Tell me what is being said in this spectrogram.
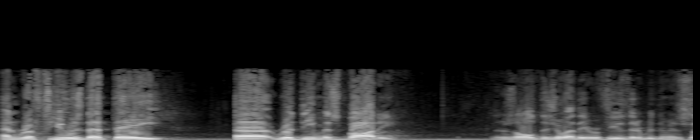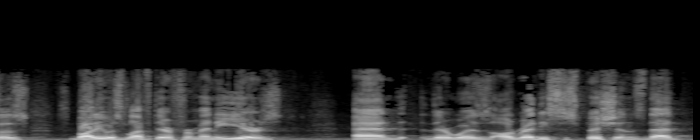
and refused that they uh, redeem his body. There's a whole issue why they refused to redeem him. So his body was left there for many years and there was already suspicions that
